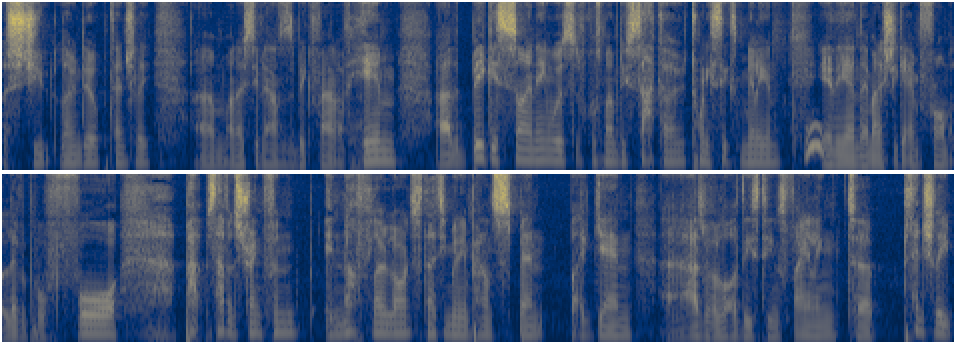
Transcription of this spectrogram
astute loan deal potentially. Um, I know Stephen Howson's a big fan of him. Uh, the biggest signing was, of course, Mamadou Sakho, 26 million. Ooh. In the end, they managed to get him from Liverpool for. Perhaps haven't strengthened enough, Low Laurence, 30 million pounds spent but again, uh, as with a lot of these teams failing to potentially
